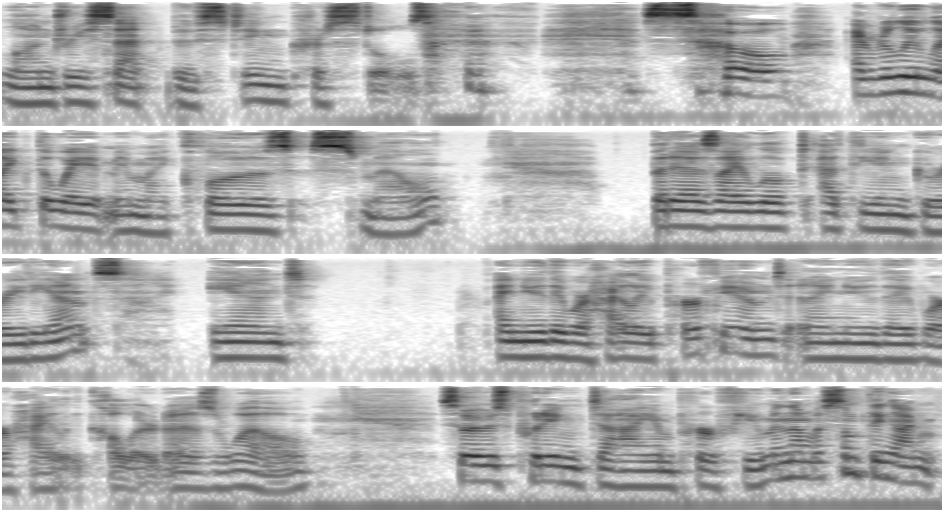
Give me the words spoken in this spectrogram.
laundry scent boosting crystals. so I really liked the way it made my clothes smell. But as I looked at the ingredients and I knew they were highly perfumed and I knew they were highly colored as well. So I was putting dye and perfume, and that was something I'm,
